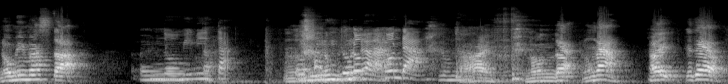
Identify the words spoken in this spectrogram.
飲みました。飲みた。飲んだ。はい。飲んだ。うまはい。で、では、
